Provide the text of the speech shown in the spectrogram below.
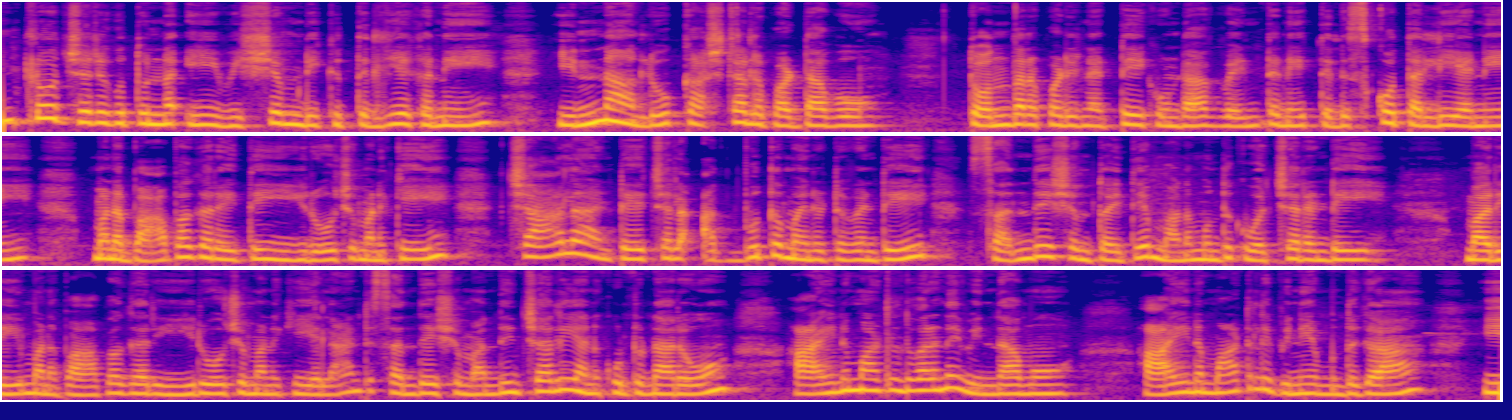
ఇంట్లో జరుగుతున్న ఈ విషయం నీకు తెలియకని ఇన్నాళ్ళు కష్టాలు పడ్డావు. తొందరపడినట్టేయకుండా వెంటనే తెలుసుకో తల్లి అని మన బాబాగారైతే ఈరోజు మనకి చాలా అంటే చాలా అద్భుతమైనటువంటి సందేశంతో అయితే మన ముందుకు వచ్చారండి. మరి మన బాబాగారు ఈరోజు మనకి ఎలాంటి సందేశం అందించాలి అనుకుంటున్నారో ఆయన మాటల ద్వారానే విందాము. ఆయన మాటలు వినే ముందుగా ఈ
